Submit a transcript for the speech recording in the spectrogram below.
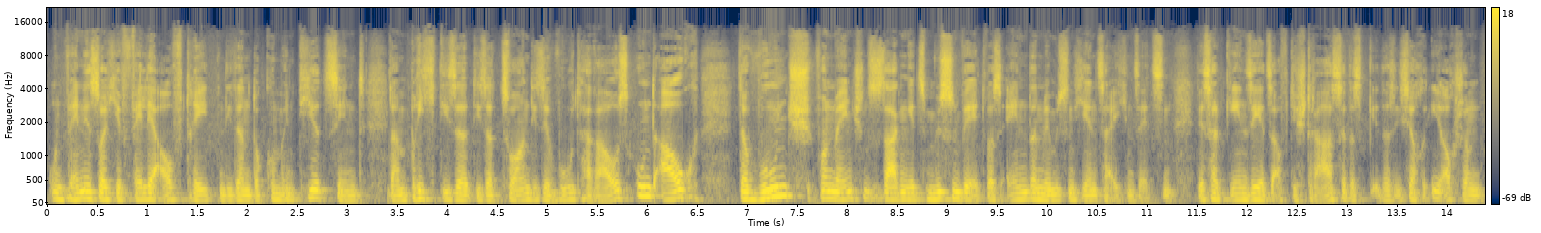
Und wenn es solche Fälle auftreten, die dann dokumentiert sind, dann bricht dieser, dieser Zorn, diese Wut heraus und auch der Wunsch von Menschen zu sagen, jetzt müssen wir etwas ändern, wir müssen hier ein Zeichen setzen. Deshalb gehen sie jetzt auf die Straße. Das das ist auch, auch schon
